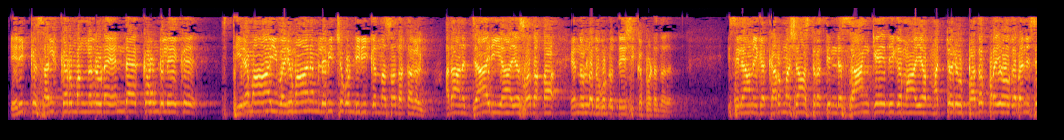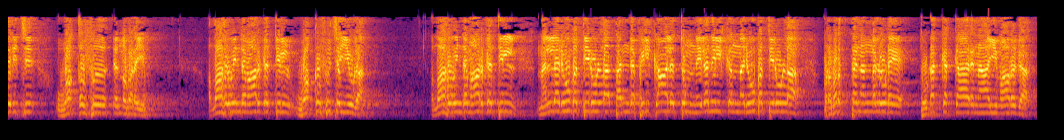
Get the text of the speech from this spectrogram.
എനിക്ക് സൽക്കർമ്മങ്ങളുടെ എന്റെ അക്കൗണ്ടിലേക്ക് സ്ഥിരമായി വരുമാനം ലഭിച്ചുകൊണ്ടിരിക്കുന്ന സദക്കകൾ അതാണ് ജാരിയായ സദക്ക എന്നുള്ളത് കൊണ്ട് ഉദ്ദേശിക്കപ്പെടുന്നത്. ഇസ്ലാമിക കർമ്മശാസ്ത്രത്തിന്റെ സാങ്കേതികമായ മറ്റൊരു പദപ്രയോഗമനുസരിച്ച് വഖഫ് എന്ന് പറയും. അള്ളാഹുവിന്റെ മാർഗത്തിൽ വഖഫ് ചെയ്യുക. അള്ളാഹുവിന്റെ മാർഗത്തിൽ നല്ല രൂപത്തിലുള്ള തന്റെ പിൽക്കാലത്തും നിലനിൽക്കുന്ന രൂപത്തിലുള്ള പ്രവർത്തനങ്ങളുടെ തുടക്കക്കാരനായി മാറുക.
